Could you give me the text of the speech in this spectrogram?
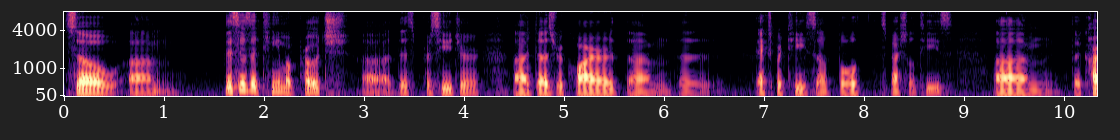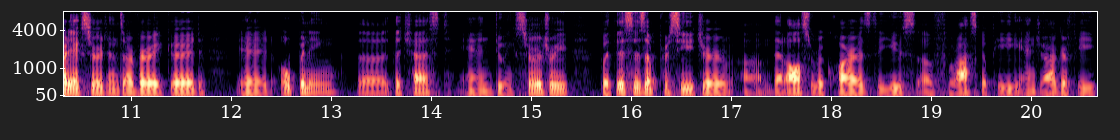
So um, this is a team approach. Uh, this procedure uh, does require um, the expertise of both specialties. Um, the cardiac surgeons are very good at opening the, the chest and doing surgery, but this is a procedure um, that also requires the use of fluoroscopy, angiography,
